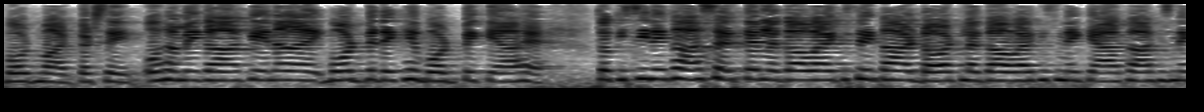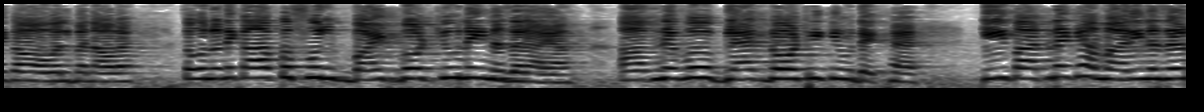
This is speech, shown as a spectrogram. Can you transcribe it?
بورڈ مارکر سے۔ اور ہمیں کہا کہ نا بورڈ پہ دیکھیں بورڈ پہ کیا ہے۔ تو کسی نے کہا سرکل لگا ہوا ہے کسی نے کہا ڈاٹ لگا ہوا ہے کسی نے کیا کہا کسی نے کہا اوول بنا ہوا ہے۔ تو انہوں نے کہا آپ کو فل وائٹ بورڈ کیوں نہیں نظر آیا؟ آپ نے وہ بلیک ڈاٹ ہی کیوں دیکھا ہے؟ یہی بات نا کہ ہماری نظر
